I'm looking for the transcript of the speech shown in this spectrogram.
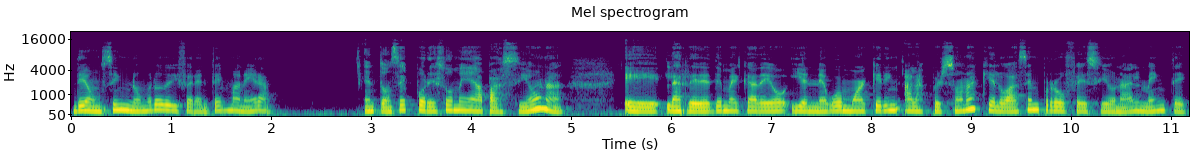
de un sinnúmero de diferentes maneras. Entonces, por eso me apasiona eh, las redes de mercadeo y el network marketing a las personas que lo hacen profesionalmente,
